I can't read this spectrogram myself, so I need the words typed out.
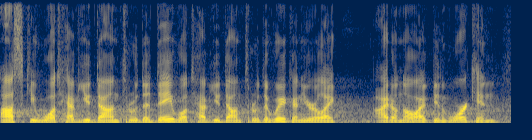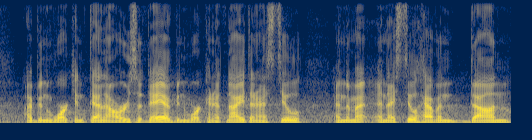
asks you, what have you done through the day? What have you done through the week? And you're like, I don't know, I've been working. I've been working 10 hours a day. I've been working at night, and I still, and, the, and I still haven't done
